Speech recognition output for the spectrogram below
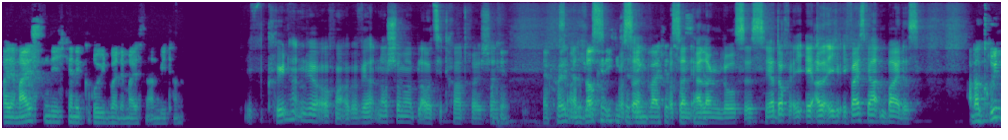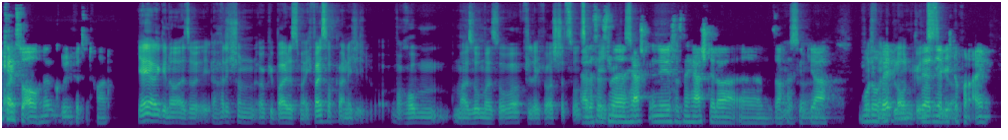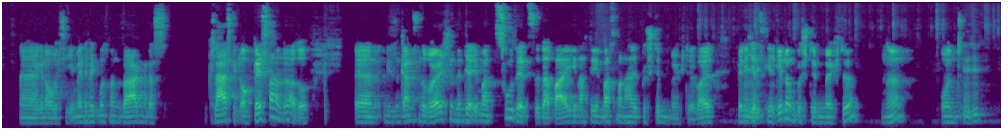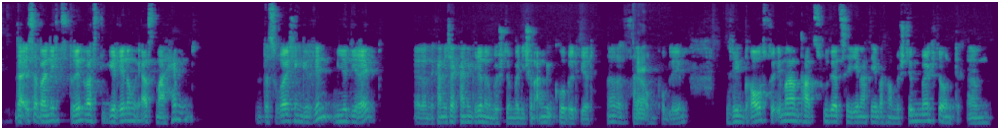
bei den meisten, die ich kenne, grün bei den meisten Anbietern. Grün hatten wir auch mal, aber wir hatten auch schon mal blaue Zitratröhrchen. Okay. Ja, crazy. Also blau kenne ich nicht, was deswegen da, war ich jetzt. Was da in Erlangen los ist. Ja, doch, aber ich, ich weiß, wir hatten beides. Aber grün kennst du auch, ne? Grün für Zitrat. Ja, ja, genau. Also hatte ich schon irgendwie beides mal. Ich weiß auch gar nicht, warum mal so, mal so war. Vielleicht war es Stations. Ja, das ist eine, Herst nee, das ist eine Hersteller-Sache. Ähm, es gibt ja Monoretten werden ja nicht nur von einem. Äh, genau, richtig. Im Endeffekt muss man sagen, dass klar, es gibt auch besser, ne? Also ähm, in diesen ganzen Röhrchen sind ja immer Zusätze dabei, je nachdem, was man halt bestimmen möchte. Weil wenn mhm. ich jetzt Gerinnung bestimmen möchte, ne, und mhm. da ist aber nichts drin, was die Gerinnung erstmal hemmt, das Röhrchen gerinnt mir direkt, ja, dann kann ich ja keine Gerinnung bestimmen, wenn die schon angekurbelt wird. Ne? Das ist halt ja. auch ein Problem. Deswegen brauchst du immer ein paar Zusätze, je nachdem, was man bestimmen möchte. Und ähm,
